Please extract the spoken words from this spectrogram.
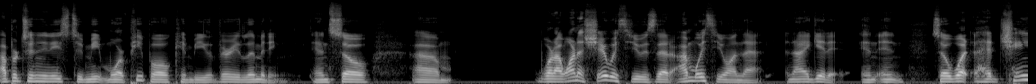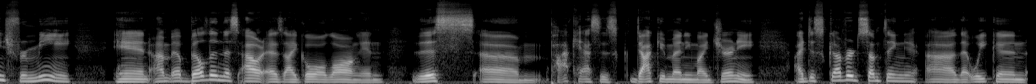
opportunities to meet more people can be very limiting. And so, um, what I want to share with you is that I'm with you on that, and I get it. And and so what had changed for me, and I'm building this out as I go along. And this um, podcast is documenting my journey. I discovered something uh, that we can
